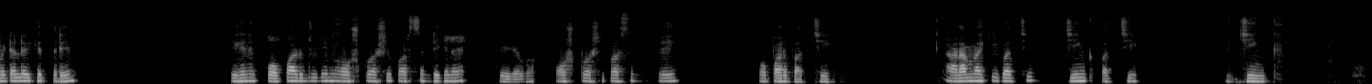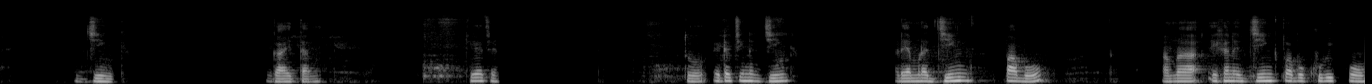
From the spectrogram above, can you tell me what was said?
মেটালের ক্ষেত্রে এখানে কপার যদি আমি অষ্টআশি পার্সেন্ট এখানে পেয়ে যাব, অষ্টআশি পার্সেন্ট কপার পাচ্ছি এখানে। আর আমরা কি পাচ্ছি? জিঙ্ক পাচ্ছি। জিঙ্ক জিঙ্ক গাইতাম। ঠিক আছে? তো এটা হচ্ছে জিঙ্ক। আর আমরা জিঙ্ক পাবো, আমরা এখানে জিঙ্ক পাবো খুবই কম,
